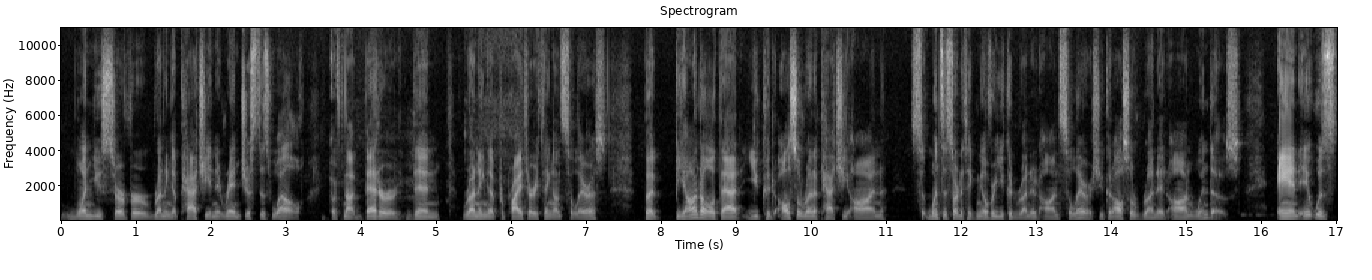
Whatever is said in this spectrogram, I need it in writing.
one use server running Apache and it ran just as well, if not better, than running a proprietary thing on Solaris. But beyond all of that, you could also run Apache on, so once it started taking over, you could run it on Solaris. You could also run it on Windows. And it was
